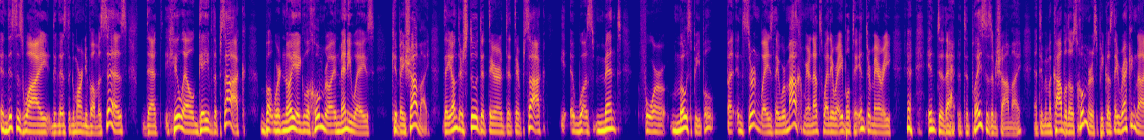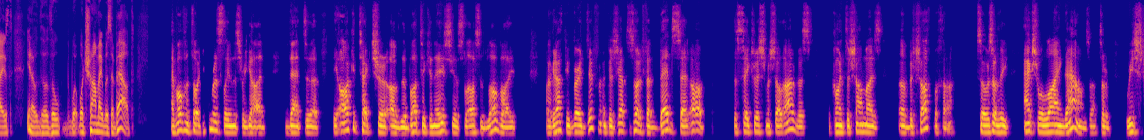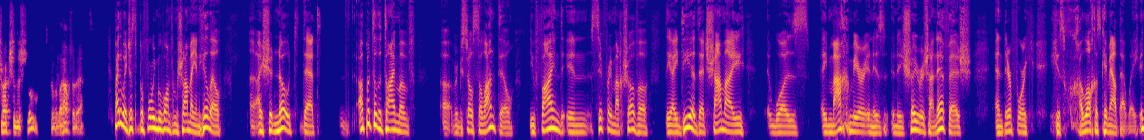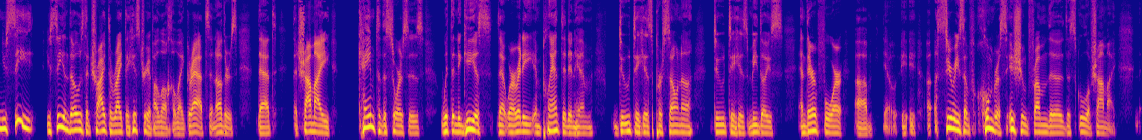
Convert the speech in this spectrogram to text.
And this is why, as the Gemara Yavama says, that Hillel gave the psak, but were noyeg l'chumra in many ways kibei shamai. They understood that their that their psak was meant for most people, but in certain ways they were machmir, and that's why they were able to intermarry into the to places of Shammai and to be makabel those chumras because they recognized, you know, the, the what, what was about. I've often thought humorously in this regard that uh, the architecture of the Bata Canisius Lasid Lovai are going to have to be very different because you have to sort of have beds set up to say Krishma Shal Arvis according to Shammai's uh, B'shach So sort of the actual lying down, so have to restructure the shul to allow for that. By the way, just before we move on from Shammai and Hillel, uh, I should note that up until the time of uh, Rabbi Shol Salanter, you find in Sifrei Machshava the idea that Shammai was a machmir in his in his shayrish hanefesh, and therefore his halachas came out that way. And you see you see in those that tried to write the history of halacha, like Gratz and others, that that Shammai came to the sources with the negias that were already implanted in him due to his persona, due to his midos, and therefore, um, you know, a, a, series of chumras issued from the, the school of Shammai,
